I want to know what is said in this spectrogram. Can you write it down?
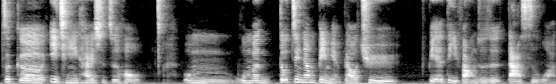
这个疫情一开始之后，嗯，我们都尽量避免不要去别的地方，就是大肆玩。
